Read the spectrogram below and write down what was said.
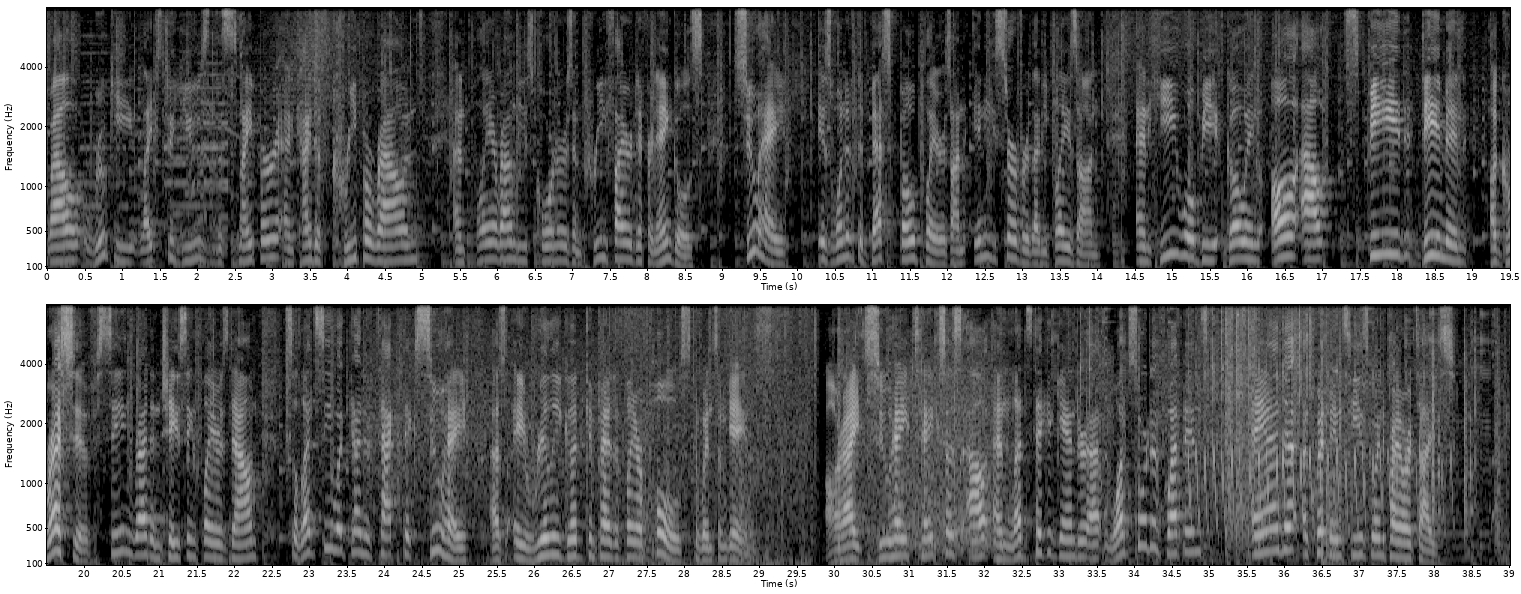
While Ruki likes to use the sniper and kind of creep around and play around these corners and pre-fire different angles, Suchy is one of the best bow players on any server that he plays on, and he will be going all out speed demon aggressive, seeing red and chasing players down. So let's see what kind of tactics Suchy, as a really good competitive player, pulls to win some games. All right, Suchy takes us out, and let's take a gander at what sort of weapons and equipments he's going to prioritize.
